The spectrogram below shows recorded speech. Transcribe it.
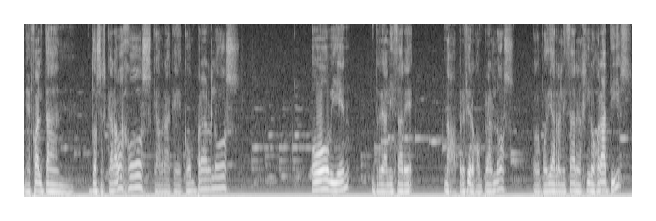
Me faltan dos escarabajos, que habrá que comprarlos. O bien realizaré... No, prefiero comprarlos, porque podía realizar el giro gratis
